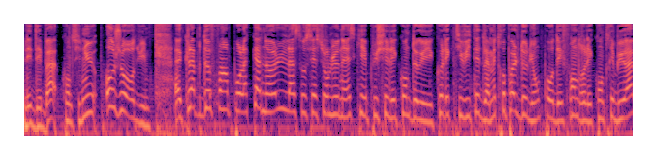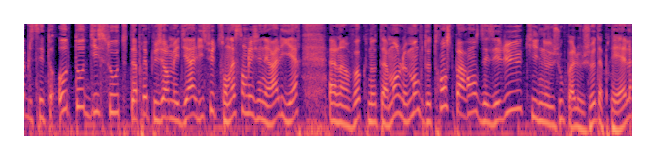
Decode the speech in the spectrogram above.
Les débats continuent aujourd'hui. Clap de fin pour la Canole, l'association lyonnaise qui épluchait les comptes de collectivités de la métropole de Lyon pour défendre les contribuables. C'est auto-dissoute d'après plusieurs médias à l'issue de son assemblée générale hier. Elle invoque notamment le manque de transparence des élus qui ne jouent pas le jeu d'après elle.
